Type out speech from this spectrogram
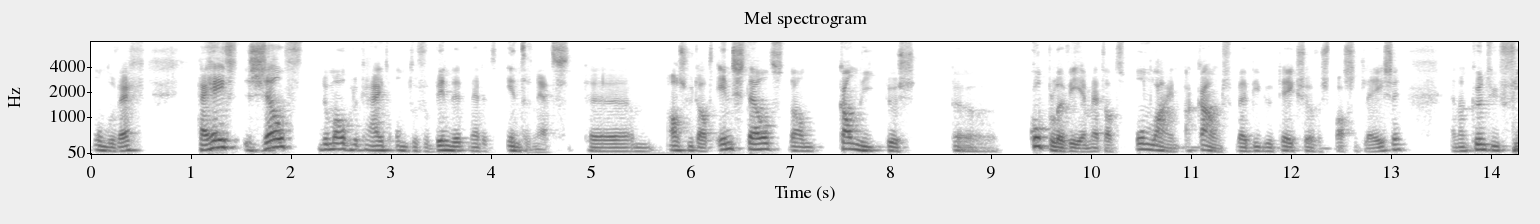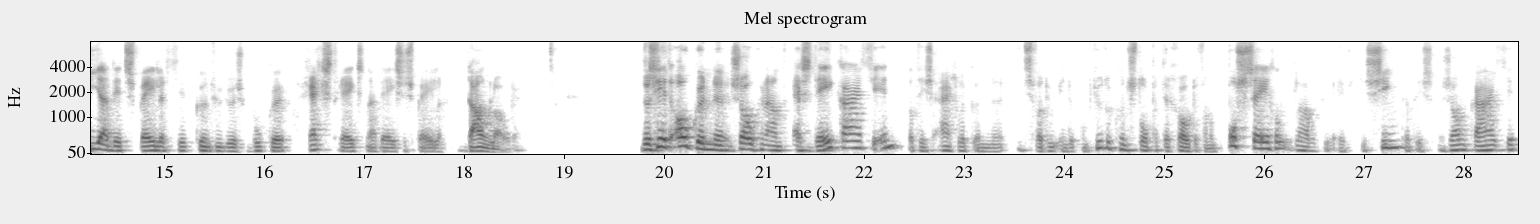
onderweg. Hij heeft zelf de mogelijkheid om te verbinden met het internet. Uh, als u dat instelt, dan kan die dus uh, koppelen weer met dat online account bij Bibliotheekservice Passend Lezen. En dan kunt u via dit spelertje, kunt u dus boeken rechtstreeks naar deze speler downloaden. Er zit ook een uh, zogenaamd SD-kaartje in. Dat is eigenlijk een, uh, iets wat u in de computer kunt stoppen ter grootte van een postzegel. Ik laat het u eventjes zien. Dat is zo'n kaartje.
